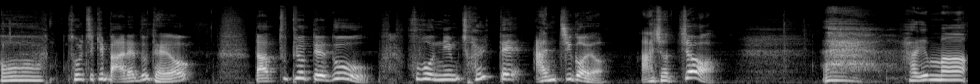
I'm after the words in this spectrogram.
어, 솔직히 말해도 돼요? 나 투표 때도 후보님 절대 안 찍어요. 아셨죠? 아, 하긴 뭐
